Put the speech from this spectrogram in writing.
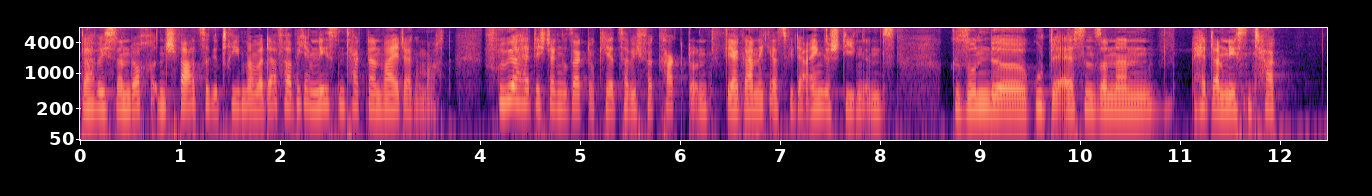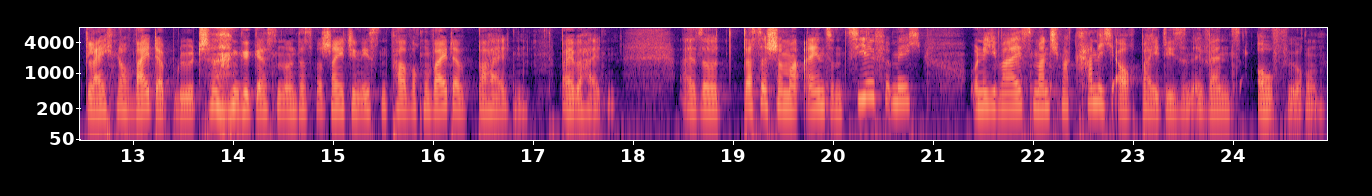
Da habe ich es dann doch ins Schwarze getrieben, aber dafür habe ich am nächsten Tag dann weitergemacht. Früher hätte ich dann gesagt, okay, jetzt habe ich verkackt und wäre gar nicht erst wieder eingestiegen ins gesunde, gute Essen, sondern hätte am nächsten Tag gleich noch weiter blöd gegessen und das wahrscheinlich die nächsten paar Wochen weiter behalten, beibehalten. Also das ist schon mal ein so ein Ziel für mich und ich weiß, manchmal kann ich auch bei diesen Events aufhören.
